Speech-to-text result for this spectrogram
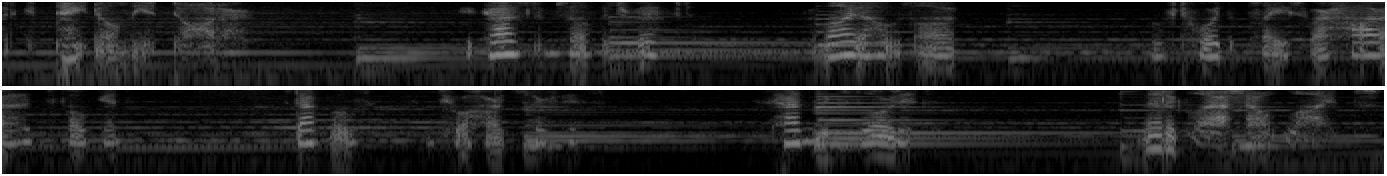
had contained only a daughter. He cast himself adrift from Idaho's arm, moved toward the place where Harah had spoken, stumbled into a hard surface. His hands explored it, met a glass outlines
